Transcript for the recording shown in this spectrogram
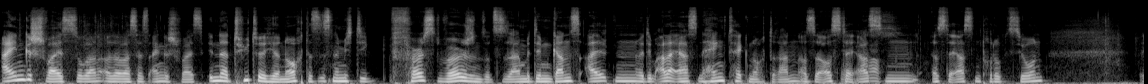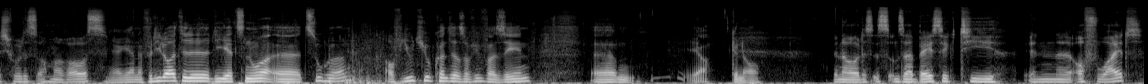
eingeschweißt sogar, also was heißt eingeschweißt? In der Tüte hier noch. Das ist nämlich die First Version sozusagen mit dem ganz alten, mit dem allerersten Hangtag noch dran, also aus der Ja, krass. ersten, aus der ersten Produktion. Ich hole das auch mal raus. Ja, gerne. Für die Leute, die jetzt nur äh, zuhören, auf YouTube könnt ihr das auf jeden Fall sehen. Ähm, ja, genau. Genau, das ist unser Basic Tee in äh, Off-White.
